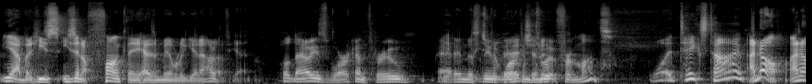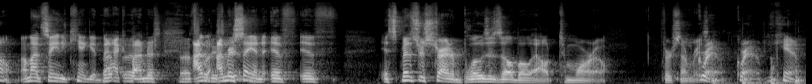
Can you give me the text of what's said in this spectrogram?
Yeah, but he's he's in a funk that he hasn't been able to get out of yet. Well, now he's working through adding this He's new been working pitch, through and it for months. well, it takes time. I know, I know. I'm not saying he can't get back, that- but I'm just I'm, I'm just saying if if if Spencer Strider blows his elbow out tomorrow for some reason, Graham, Graham, you can't.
